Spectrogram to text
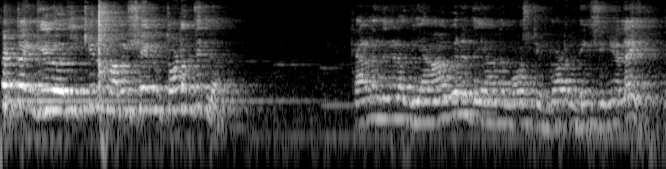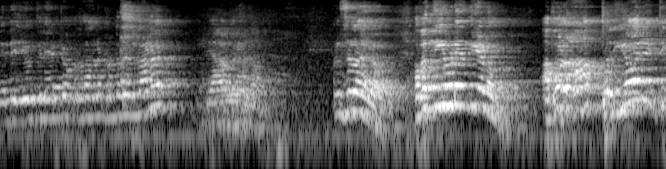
പെട്ടെങ്കിൽ ഒരിക്കലും അഭിഷേകം തുടത്തില്ല. കാരണം നിങ്ങളുടെ വ്യാകുലതയാണ് most important things in your life നിന്റെ ജീവിതത്തിൽ ഏറ്റവും പ്രധാനപ്പെട്ടത് എന്താണ്? വ്യാകുലത. മനസ്സിലായോ? അപ്പൊ നീ ഇവിടെ എന്ത് ചെയ്യണം? അപ്പോൾ ആ പ്രിയോറിറ്റി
